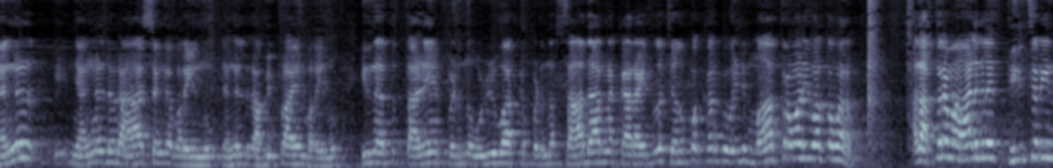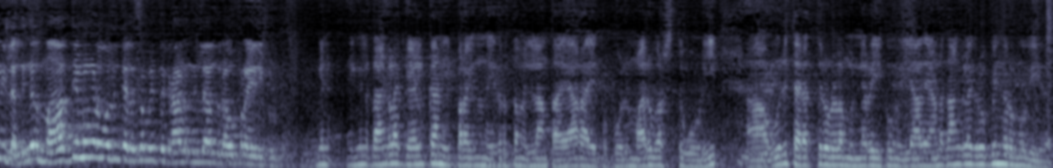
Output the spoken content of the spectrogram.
ഞങ്ങൾ ഞങ്ങളുടെ ഒരു ആശങ്ക പറയുന്നു ഞങ്ങളുടെ ഒരു അഭിപ്രായം പറയുന്നു. ഇതിനകത്ത് തഴയപ്പെടുന്ന ഒഴിവാക്കപ്പെടുന്ന സാധാരണക്കാരായിട്ടുള്ള ചെറുപ്പക്കാർക്ക് വേണ്ടി മാത്രമാണ് ഈ വർത്തമാനം. അത് അത്തരം ആളുകളെ തിരിച്ചറിയുന്നില്ല. നിങ്ങൾ മാധ്യമങ്ങൾ പോലും ചില സമയത്ത് കാണുന്നില്ല എന്നൊരു അഭിപ്രായം എനിക്കുണ്ട് ഇങ്ങനെ താങ്കളെ കേൾക്കാൻ ഈ പറയുന്ന നേതൃത്വം എല്ലാം തയ്യാറായപ്പോൾ പോലും മറുവർഷത്തുകൂടി കൂടി ഒരു തരത്തിലുള്ള മുന്നറിയിപ്പും ഇല്ലാതെയാണ് താങ്കളെ ഗ്രൂപ്പിൽ നിന്ന് റിമൂവ് ചെയ്തത്.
